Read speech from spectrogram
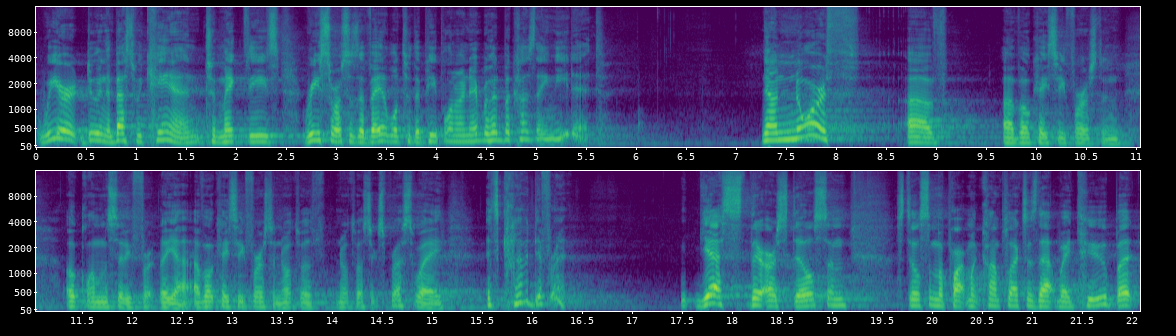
We are doing the best we can to make these resources available to the people in our neighborhood because they need it. Now, north of, of OKC First and Oklahoma City, First, uh, yeah, of OKC First and Northwest, Northwest Expressway, it's kind of different. Yes, there are still some Still, some apartment complexes that way too, but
